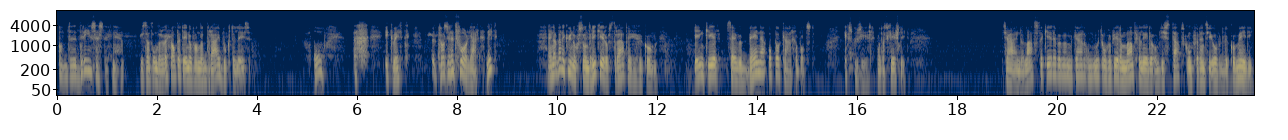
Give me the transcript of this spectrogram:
Op de 63. Ja. U zat onderweg altijd een of ander draaiboek te lezen. Oh, eh, ik weet het. Het was in het voorjaar, niet? En dan ben ik u nog zo'n drie keer op straat tegengekomen. Eén keer zijn we bijna op elkaar gebotst. Excuseer. Maar dat geeft niet. Tja, en de laatste keer hebben we elkaar ontmoet ongeveer een maand geleden op die staatsconferentie over de komedie.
